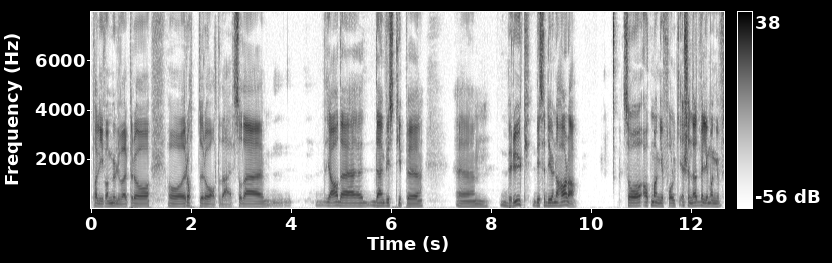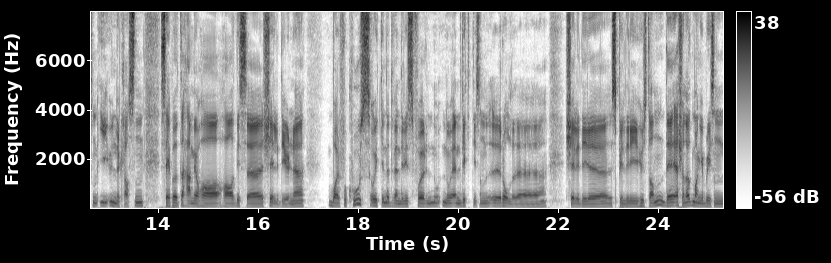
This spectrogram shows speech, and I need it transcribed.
ta livet av muldvarper og, og, rotter og alt det der. Så det er Ja, det er, det er en viss type um, bruk disse dyrene har, da. Så at mange folk Jeg skjønner at veldig mange i underklassen ser på dette her med å ha, ha disse kjæledyrene bare for kos, og ikke nødvendigvis for no, no, en viktig sånn eh, rolle kjæledyret spiller i husstanden. Det, jeg skjønner at mange blir sånn,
